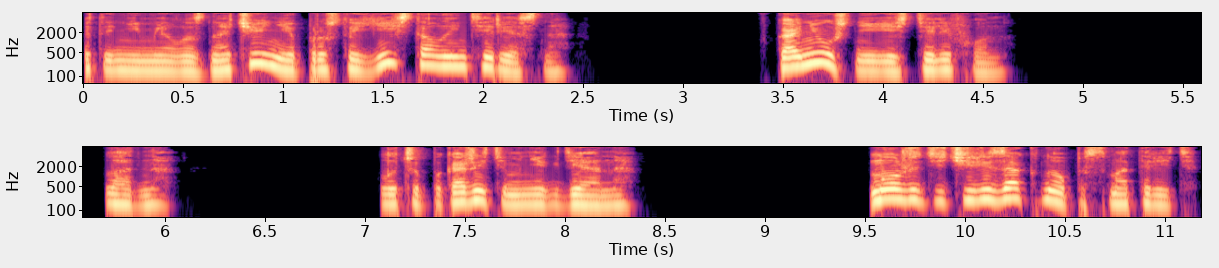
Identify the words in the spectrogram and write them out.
Это не имело значения, просто ей стало интересно. «В конюшне есть телефон». «Ладно. Лучше покажите мне, где она». Можете через окно посмотреть.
